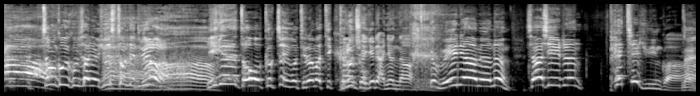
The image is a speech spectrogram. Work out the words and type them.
아. 1994년 휴스턴 대 뉴욕 아. 이게 더 극적이고 드라마틱한 그렇죠. 대결이 아니었나 그러니까 왜냐하면은 사실은 패트릭 유잉과 네.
